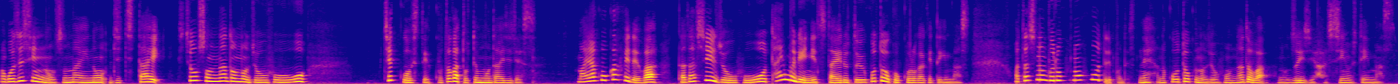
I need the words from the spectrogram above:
ま、ご自身のお住まいの自治体市町村などの情報をチェックをしていくことがとても大事です。マヤコカフェでは正しい情報をタイムリーに伝えるということを心がけています。私のブログの方でもですね、あの江東区の情報などはあの随時発信をしています。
